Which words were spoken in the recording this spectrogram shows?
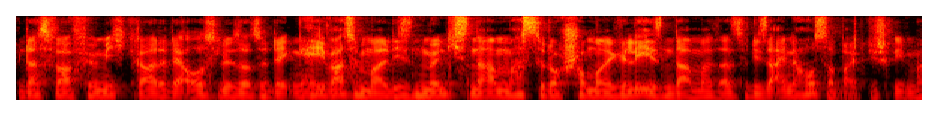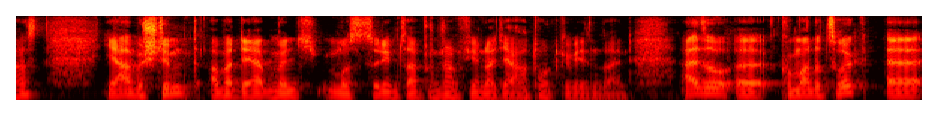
Und das war für mich gerade der Auslöser zu denken, hey, warte mal, diesen Mönchsnamen hast du doch schon mal gelesen damals, als du diese eine Hausarbeit geschrieben hast. Ja, bestimmt, aber der Mönch muss zu dem Zeitpunkt schon 400 Jahre tot gewesen sein. Also, äh, Kommando zurück. Äh,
